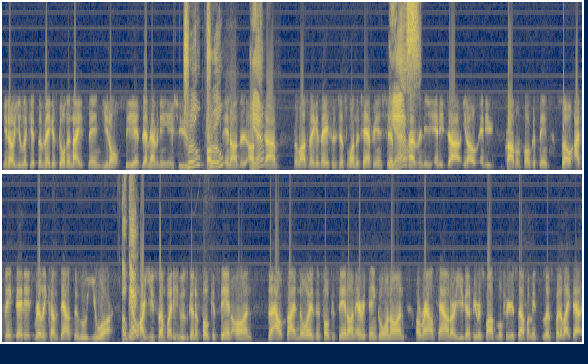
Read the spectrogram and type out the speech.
you know, you look at the Vegas Golden Knights and you don't see it, them having any issues. True, true. And on the on Yeah. the job, the Las Vegas Aces just won the championship. Yes. They don't have any any job, you know, any problem focusing. So I think that it really comes down to who you are. Okay. You know, are you somebody who's going to focus in on the outside noise and focus in on everything going on around town, or are you going to be responsible for yourself? I mean, let's put it like that.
